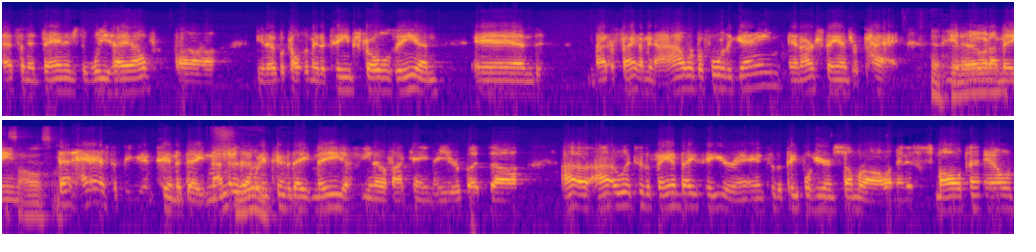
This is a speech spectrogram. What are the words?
that's an advantage that we have, uh, you know, because I mean, a team strolls in and matter of fact, I mean, an hour before the game and our stands are packed, you know what I mean? Awesome. That has to be intimidating. I know that would intimidate me if, you know, if I came here, but, uh, I, I owe it to the fan base here and to the people here in Sumrall. I mean, it's a small town,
